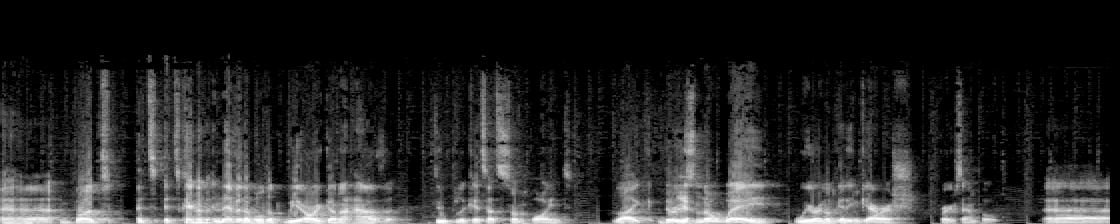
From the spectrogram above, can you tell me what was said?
Uh, but it's it's kind of inevitable that we are gonna have duplicates at some point. Like there is no way we are not getting Garrosh, for example. Uh,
